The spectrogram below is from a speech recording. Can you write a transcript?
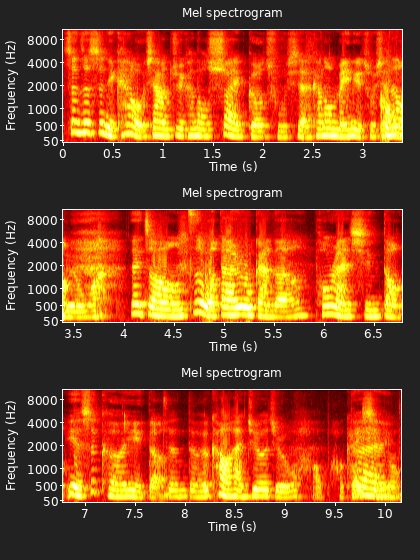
甚至是你看偶像剧看到帅哥出现，看到美女出现那种那种自我代入感的怦然心动也是可以的。真的，看完韩剧就觉得我好好开心哦。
